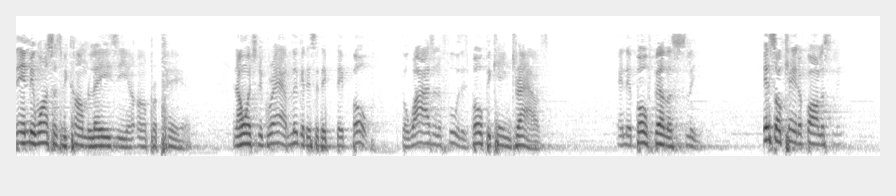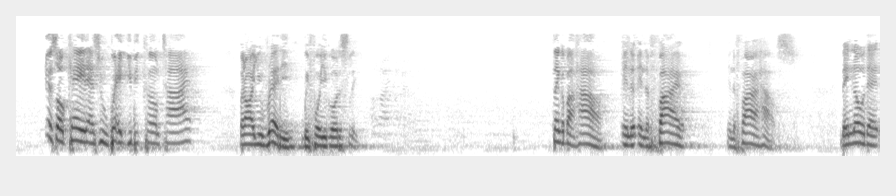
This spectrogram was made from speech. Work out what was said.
The enemy wants us to become lazy and unprepared. And I want you to grab, look at this, they, they both, the wise and the foolish, both became drowsy. And they both fell asleep. It's okay to fall asleep. It's okay that as you wake, you become tired. But are you ready before you go to sleep? Think about how in the, in the fire, in the firehouse, they know that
